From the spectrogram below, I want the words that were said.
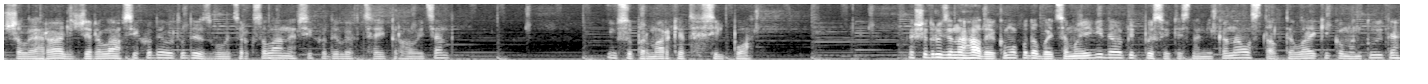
Шелеграль, з джерела, всі ходили туди, з вулиці Роксолани, всі ходили в цей торговий центр і в супермаркет Сільпо. Так що, друзі, нагадую, кому подобається моє відео, підписуйтесь на мій канал, ставте лайки, коментуйте.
